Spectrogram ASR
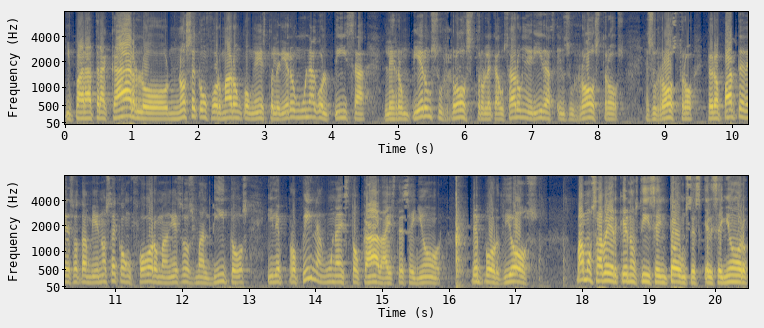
Y para atracarlo no se conformaron con esto, le dieron una golpiza, le rompieron su rostro, le causaron heridas en sus rostros, en su rostro, pero aparte de eso también no se conforman esos malditos y le propinan una estocada a este señor, de por Dios. Vamos a ver qué nos dice entonces el señor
